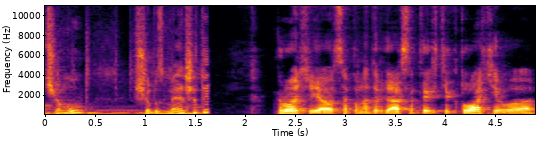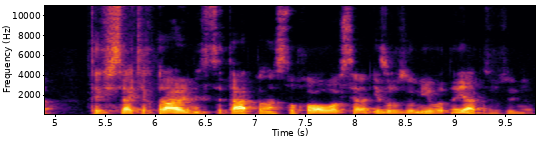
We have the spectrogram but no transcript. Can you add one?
Чому? Щоб зменшити Коротше, я оце понадивлявся тих тіктоків, е, тих всяких правильних цитат понаслуховувався і зрозумів, от не як зрозумів.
